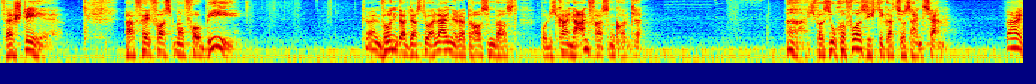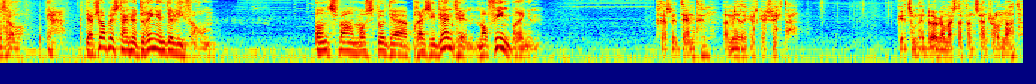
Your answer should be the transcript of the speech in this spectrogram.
verstehe. Aphäphosmophobie. Kein Wunder, dass du alleine da draußen warst, wo dich keiner anfassen konnte. Ah, ich versuche vorsichtiger zu sein, Sam. Also, der Job ist eine dringende Lieferung. Und zwar musst du der Präsidentin Morphin bringen. Präsidentin? Amerikas Geschichte. Geht's um den Bürgermeister von Central Knot?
